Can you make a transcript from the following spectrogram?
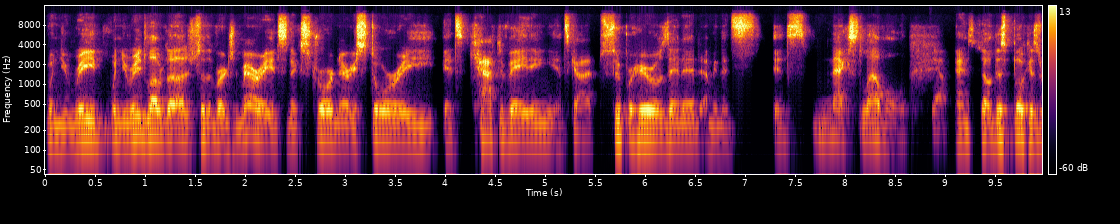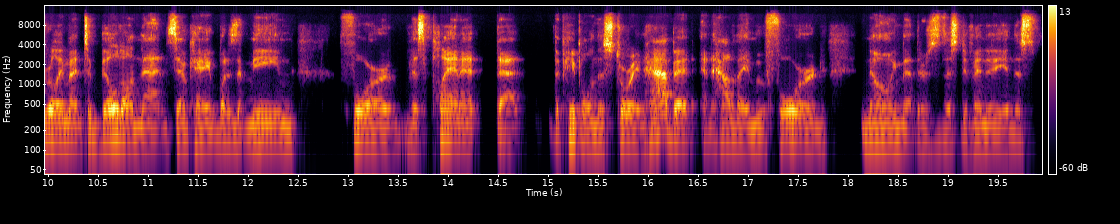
when you read when you read Love to the Virgin Mary, it's an extraordinary story. It's captivating. It's got superheroes in it. I mean, it's it's next level. Yeah. And so this book is really meant to build on that and say, okay, what does it mean for this planet that the people in this story inhabit, and how do they move forward, knowing that there's this divinity and this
